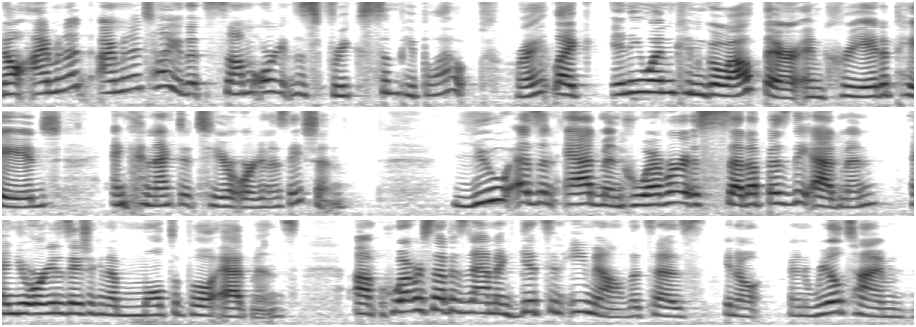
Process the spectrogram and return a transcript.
Now, I'm gonna I'm gonna tell you that some organ this freaks some people out, right? Like anyone can go out there and create a page and connect it to your organization. You as an admin, whoever is set up as the admin, and your organization can have multiple admins. Um, whoever set up as an admin gets an email that says, you know, in real time,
